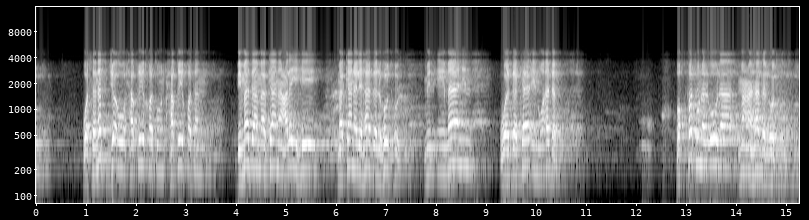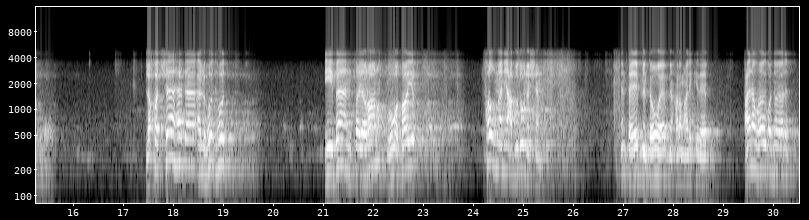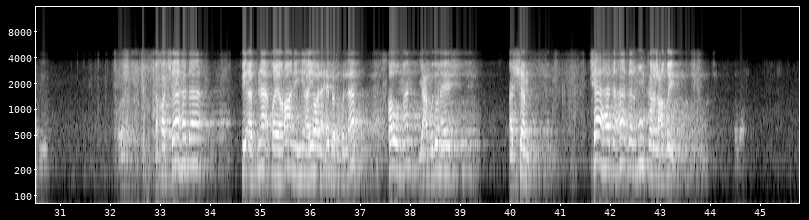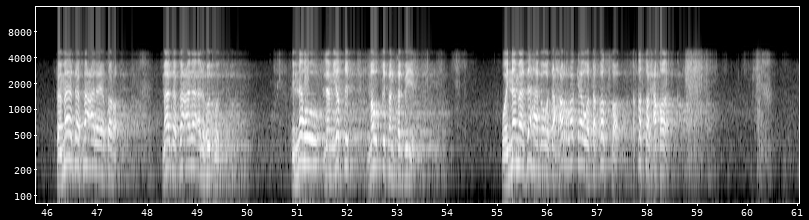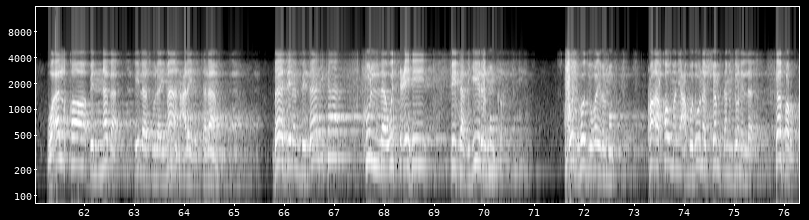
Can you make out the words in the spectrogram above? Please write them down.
وسنفجأ حقيقة, حقيقة بمدى ما كان عليه ما كان لهذا الهدهد من إيمان وذكاء وأدب. وقفتنا الأولى مع هذا الهدهد. لقد شاهد الهدهد إيبان طيرانه وهو طاير قوما يعبدون الشمس. أنت يا ابن أنت هو يا ابن حرام عليك كده يا ابن. تعالى ويقعد يا ولد. لقد شاهد في أثناء طيرانه أيها الأحبة في الله قوما يعبدون إيش؟ الشمس. شاهد هذا المنكر العظيم. فماذا فعل يا ترى ماذا فعل الهدهد؟ إنه لم يقف موقفا سلبيا. وإنما ذهب وتحرك وتقصى تقصى الحقائق. وألقى بالنبأ إلى سليمان عليه السلام باذلا بذلك كل وسعه في تغيير المنكر. هدهد يغير المنكر. رأى قوما يعبدون الشمس من دون الله. كفروا.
